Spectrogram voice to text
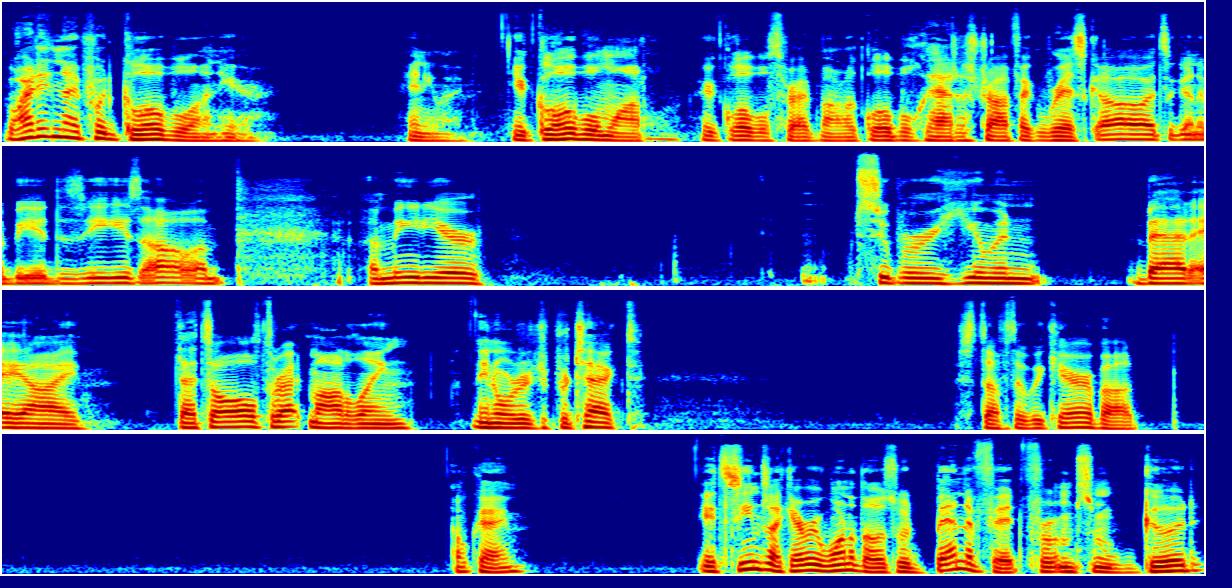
Why didn't I put global on here? Anyway, your global model, your global threat model, global catastrophic risk. Oh, it's going to be a disease. Oh, a, a meteor, superhuman bad AI. That's all threat modeling in order to protect stuff that we care about. Okay. It seems like every one of those would benefit from some good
